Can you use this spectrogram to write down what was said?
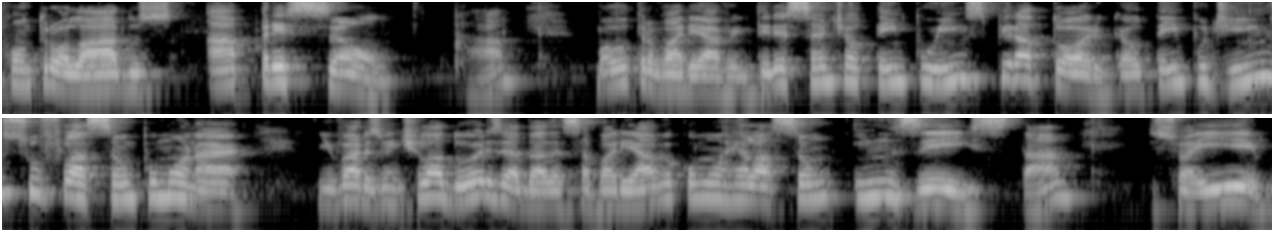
controlados à pressão. Tá? Uma outra variável interessante é o tempo inspiratório, que é o tempo de insuflação pulmonar. Em vários ventiladores é dada essa variável como uma relação INZEIS. Tá? Isso aí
